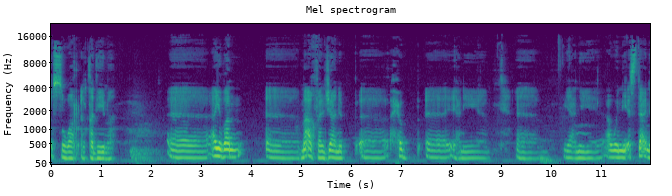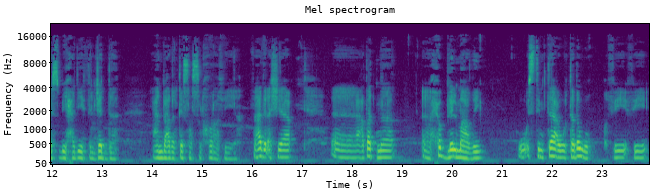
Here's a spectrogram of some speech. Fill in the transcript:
الصور القديمة. آه، أيضا آه، ما أغفل جانب آه، حب يعني يعني أو إني أستأنس بحديث الجدة عن بعض القصص الخرافية. فهذه الأشياء أعطتنا حب للماضي واستمتاع وتذوق في في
